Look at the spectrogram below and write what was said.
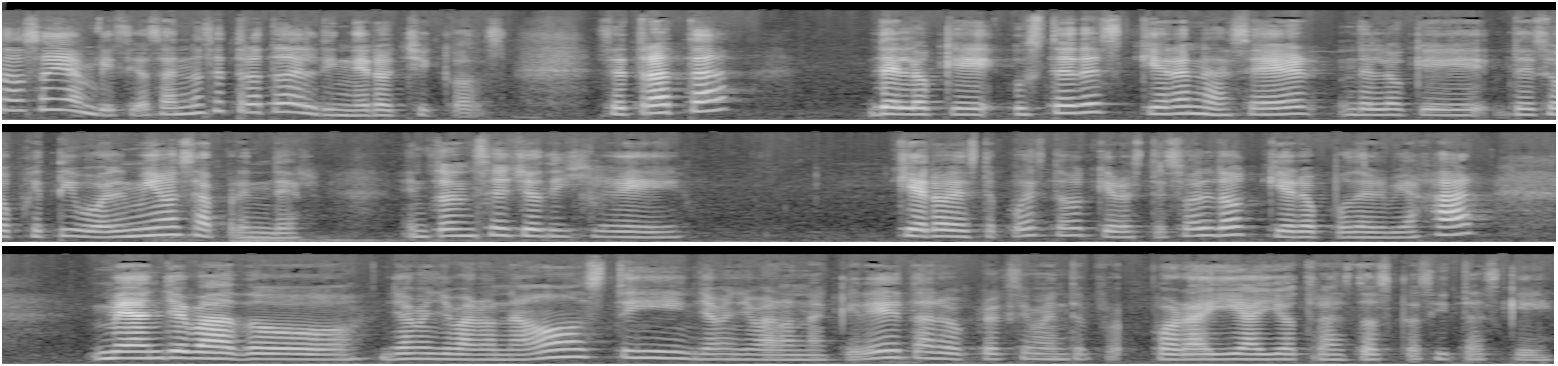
no soy ambiciosa, no se trata del dinero chicos, se trata de lo que ustedes quieran hacer, de lo que, de su objetivo, el mío es aprender. Entonces yo dije, quiero este puesto, quiero este sueldo, quiero poder viajar me han llevado, ya me llevaron a Austin, ya me llevaron a Querétaro, próximamente por, ahí hay otras dos cositas que,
